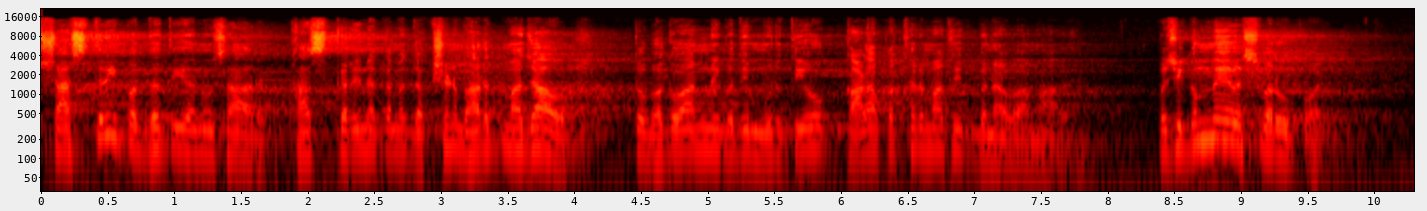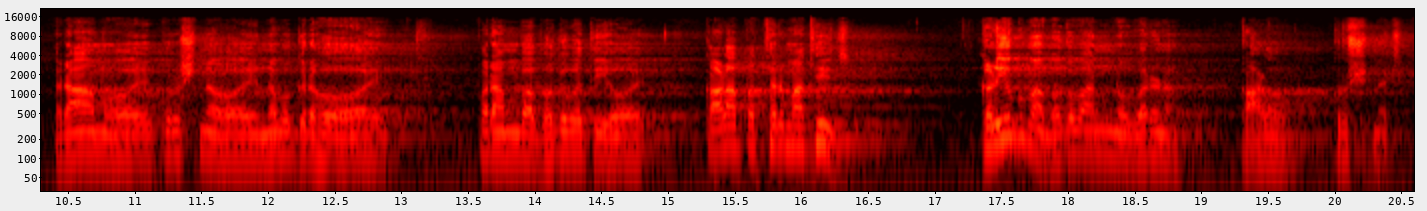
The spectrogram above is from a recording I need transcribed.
શાસ્ત્રીય પદ્ધતિ અનુસાર, ખાસ કરીને તમે દક્ષિણ ભારતમાં જાઓ, તો ભગવાનની બધી મૂર્તિઓ કાળા પથ્થરમાંથી જ બનાવવામાં આવે. પછી ગમે એ સ્વરૂપ હોય. રામ હોય, કૃષ્ણ હોય, નવગ્રહો હોય, પરાંબા ભગવતી હોય, કાળા પથ્થરમાંથી જ. કળિયુગમાં ભગવાનનો વર્ણ કાળો, કૃષ્ણ છે.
